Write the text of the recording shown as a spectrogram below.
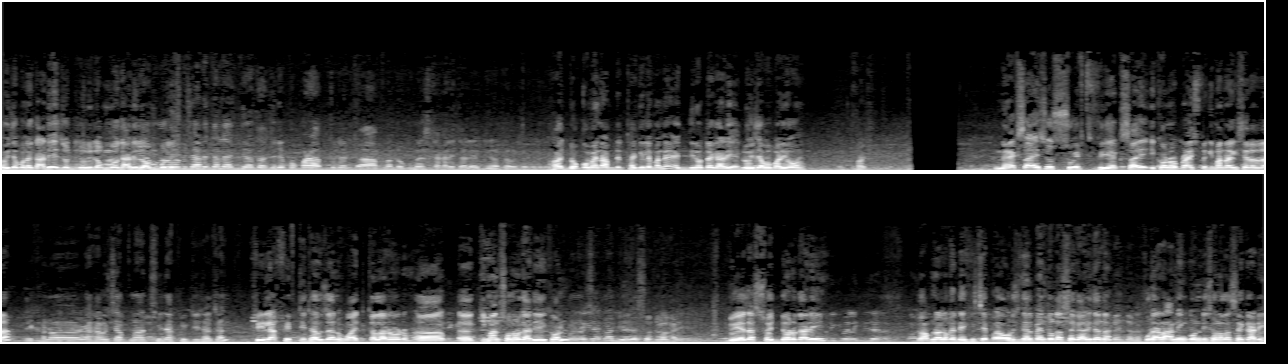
হৈ যাব নে? গাড়ী যদি ধৰি লওক মই গাড়ী ল'ম বুলি হয় ডকুমেণ্ট আপডেট থাকিলে মানে একদিনতে গাড়ী লৈ যাব পাৰিব হয়। নেক্সট আহিছোঁ ছুইফ্ট ভি এক্স আই ইখনৰ প্ৰাইচটো কিমান ৰাখিছে দাদা এইখনৰ ৰখা হৈছে আপোনাৰ three lakh fifty thousand three lakh fifty thousand white কালাৰৰ কিমান চনৰ গাড়ী এইখন দুহেজাৰ চৈধ্যৰ গাড়ী তো আপোনালোকে দেখিছে অৰিজিনেল পেণ্টত আছে গাড়ী দাদা পুৰা ৰানিং কণ্ডিশ্যনত আছে গাড়ী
